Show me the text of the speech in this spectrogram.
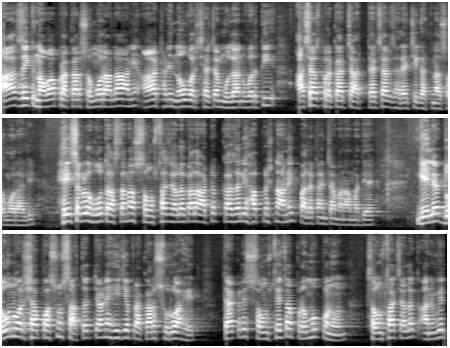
आज एक नवा प्रकार समोर आला आणि आठ आणि नऊ वर्षाच्या मुलांवरती अशाच प्रकारच्या अत्याचार झाल्याची घटना समोर आली. हे सगळं होत असताना संस्थाचालकाला अटक का झाली हा प्रश्न अनेक पालकांच्या मनामध्ये आहे. गेल्या दोन वर्षापासून सातत्याने हे जे प्रकार सुरू आहेत त्याकडे संस्थेचा प्रमुख म्हणून संस्थाचालक अन्वित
